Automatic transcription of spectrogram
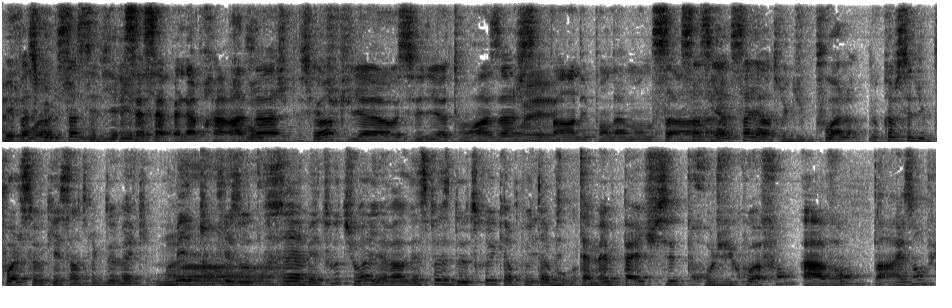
Mais tu parce vois, que ça, tu- c'est Et viril. ça s'appelle après Ah bon rasage, parce Tu que tu te lies à- c'est lié à ton rasage, Ouais. c'est pas indépendamment de ça. Ça, ça, il y a- y un truc du poil. Donc, comme c'est du poil, c'est ok, c'est un truc de mec. Mais Ah. toutes les autres crèmes et tout, tu vois, il y avait un espèce de truc un peu tabou. Mais T'as même pas utilisé de produits coiffants avant, par exemple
